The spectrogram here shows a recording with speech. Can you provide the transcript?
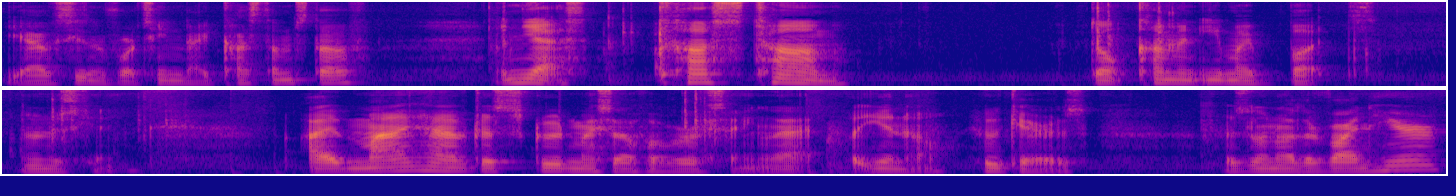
yeah, I have season 14 like custom stuff. And yes, custom. Don't come and eat my butt. I'm just kidding. I might have just screwed myself over saying that, but you know, who cares? There's another vine here.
